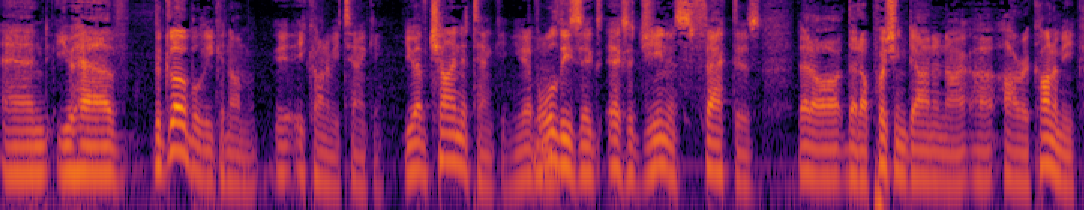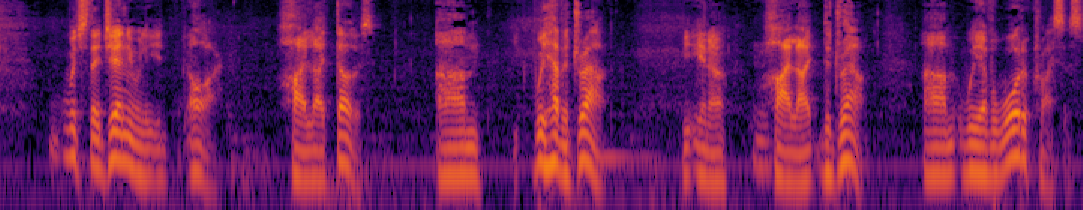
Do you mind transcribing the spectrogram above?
and you have the global economic economy tanking. You have China tanking. You have all these ex- exogenous factors that are that are pushing down in our uh, our economy, which they genuinely are. Highlight those. Um, we have a drought. You know, highlight the drought. Um, we have a water crisis.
